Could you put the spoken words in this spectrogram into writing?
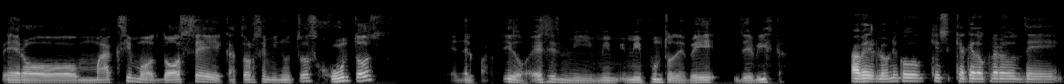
pero máximo 12, 14 minutos juntos en el partido. Ese es mi, mi, punto de, de vista. A ver, lo único que ha quedado claro de,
